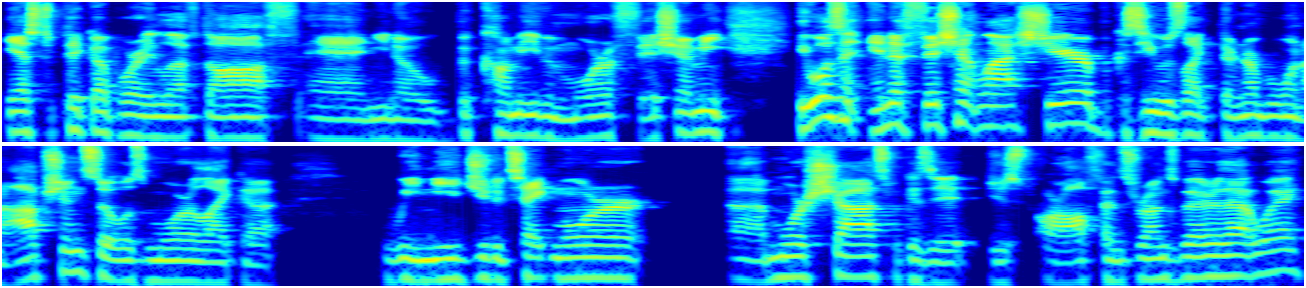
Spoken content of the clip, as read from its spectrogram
He has to pick up where he left off and you know become even more efficient. I mean, he wasn't inefficient last year because he was like their number one option, so it was more like a we need you to take more uh, more shots because it just our offense runs better that way.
